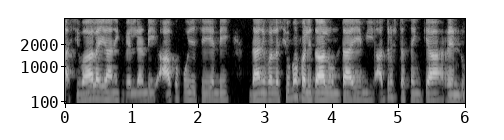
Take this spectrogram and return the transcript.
ఆ శివాలయానికి వెళ్ళండి ఆకుపూజ చేయండి. దానివల్ల శుభ ఫలితాలు ఉంటాయి. మీ అదృష్ట సంఖ్య రెండు.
